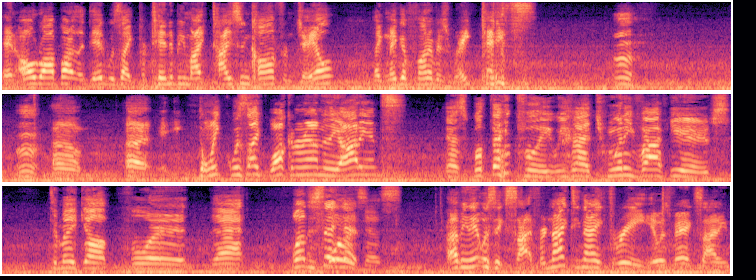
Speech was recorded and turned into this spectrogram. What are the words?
and all Rob Bartlett did was like pretend to be Mike Tyson calling from jail, like making fun of his rape case. Mm. Mm. Um, uh, Doink was like walking around in the audience. Yes. Well, thankfully, we've had 25 years to make up for that Well, to say this. I mean, it was exciting for 1993. It was very exciting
